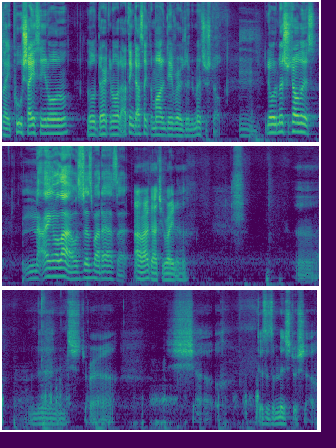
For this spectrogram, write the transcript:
like Pooh Shiesty and all of them, Lil Durk and all that. I think that's like the modern day version of the minstrel show. You know what a minstrel show is? Nah, I ain't gonna lie. I was just about to ask that. All right, I got you right now. Uh, minstrel show. This is a minstrel show.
